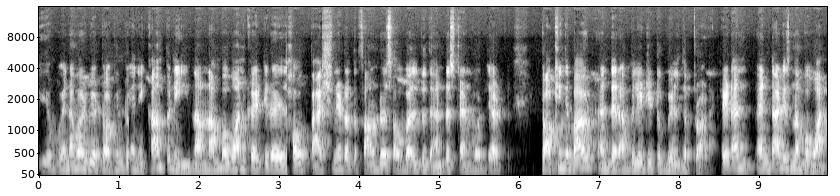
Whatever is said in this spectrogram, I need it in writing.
whenever we are talking to any company now number one criteria is how passionate are the founders how well do they understand what they're talking about and their ability to build the product right? And and that is number one.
